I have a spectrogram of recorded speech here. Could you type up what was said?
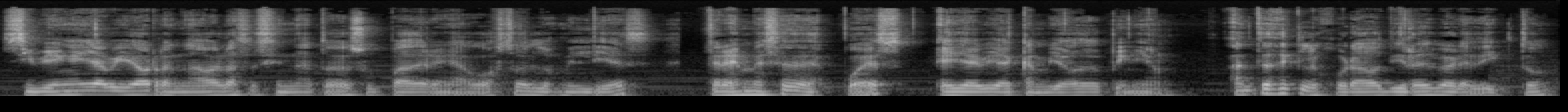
si bien ella había ordenado el asesinato de su padre en agosto del 2010, tres meses después ella había cambiado de opinión. Antes de que el jurado diera el veredicto,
